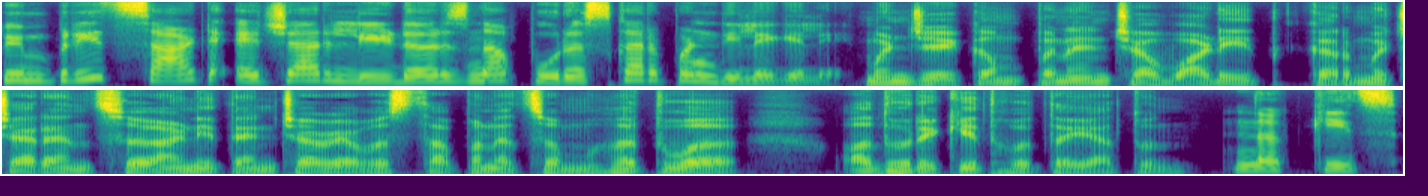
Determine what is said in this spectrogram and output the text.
पिंपरीत साठ एच आर लीडर्सना पुरस्कार पण दिले गेले. म्हणजे कंपन्यांच्या वाढीत कर्मचाऱ्यांचं आणि त्यांच्या व्यवस्थापनाचं महत्त्व अधोरेखित होतं यातून. नक्कीच.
